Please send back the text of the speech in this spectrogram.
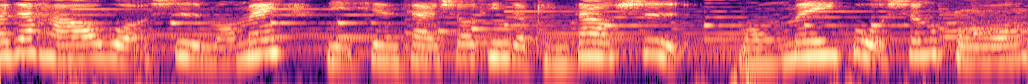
大家好，我是萌妹。你现在收听的频道是萌妹过生活，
